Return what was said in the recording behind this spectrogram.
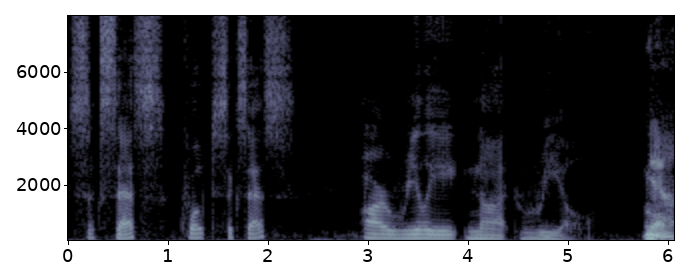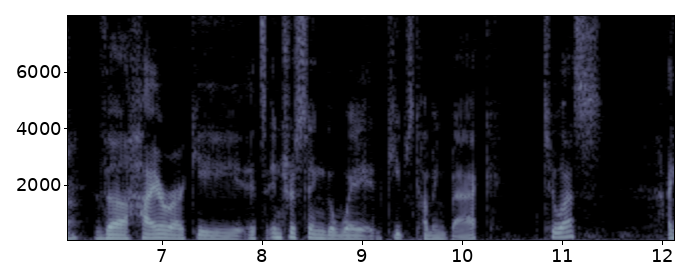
success, quote success, are really not real. yeah The hierarchy, it's interesting the way it keeps coming back to us. I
